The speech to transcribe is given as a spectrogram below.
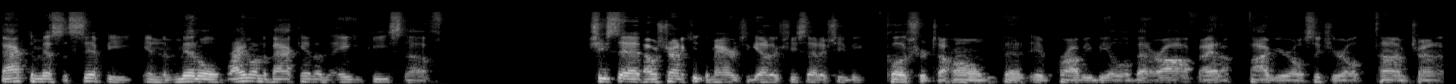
back to Mississippi in the middle, right on the back end of the AEP stuff. She said, I was trying to keep the marriage together. She said if she'd be closer to home, that it'd probably be a little better off. I had a five year old, six year old time trying to,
